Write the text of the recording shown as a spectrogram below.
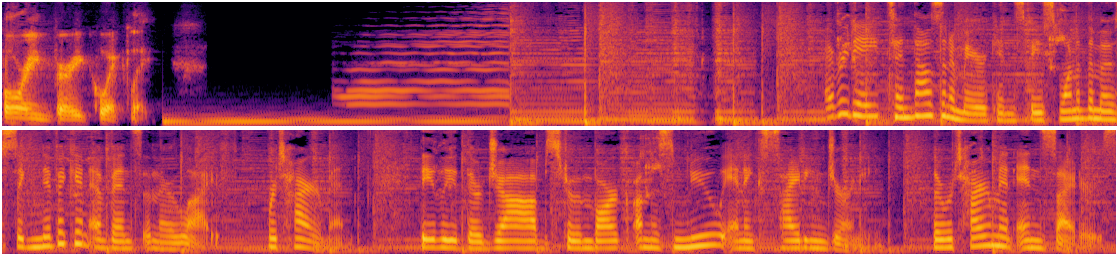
boring very quickly. Every day, 10,000 Americans face one of the most significant events in their life retirement. They leave their jobs to embark on this new and exciting journey. The Retirement Insiders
